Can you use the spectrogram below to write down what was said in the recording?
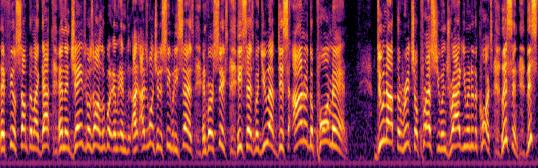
They feel something like that. And then James goes on. Look what, and I just want you to see what he says in verse 6. He says, But you have dishonored the poor man. Do not the rich oppress you and drag you into the courts. Listen, this,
